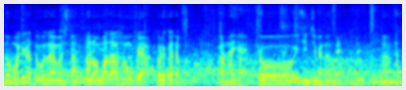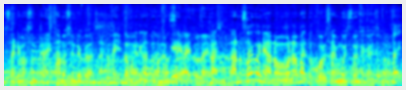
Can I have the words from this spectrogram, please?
どうもありがとうございました？あのまだハムフェアこれからもあの、今日一日目なんで。あのたくさんありますんで、楽しんでください。どうもありがとうございます。いありがとうございますはあの最後にあのお名前とコールサインもう一度お願いします。はい、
